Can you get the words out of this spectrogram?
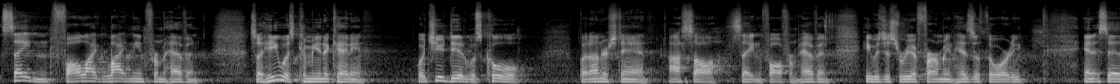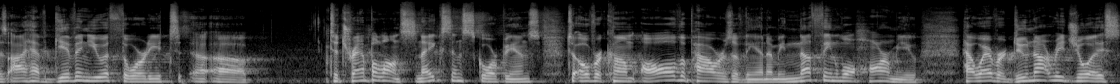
Satan fall like lightning from heaven. So he was communicating, What you did was cool, but understand, I saw Satan fall from heaven. He was just reaffirming his authority. And it says, I have given you authority to, uh, uh, to trample on snakes and scorpions, to overcome all the powers of the enemy. Nothing will harm you. However, do not rejoice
